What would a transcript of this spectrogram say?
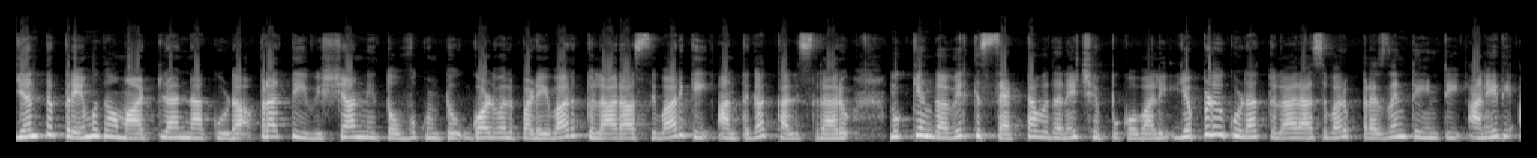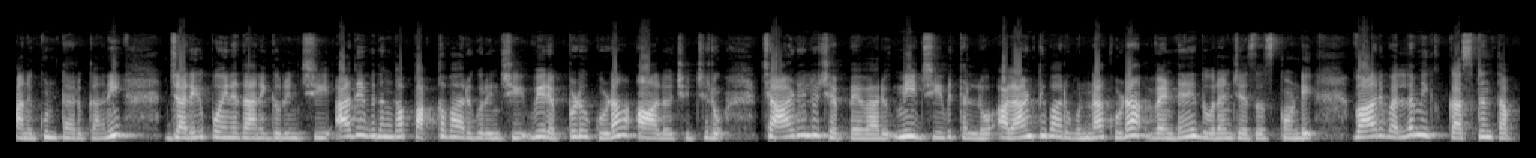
ఎంత ప్రేమగా మాట్లాడినా కూడా ప్రతి విషయాన్ని తవ్వుకుంటూ గొడవలు పడేవారు తులారాశి వారికి అంతగా కలిసి రారు ముఖ్యంగా వీరికి సెట్ అవ్వదనే చెప్పుకోవాలి. ఎప్పుడు కూడా తులారాశి వారు ప్రజెంట్ ఏంటి అనేది అనుకుంటారు. కానీ జరిగిపోయిన దాని గురించి అదే విధంగా పక్క వారి గురించి వీరెప్పుడూ కూడా ఆలోచించరు. చాడీలు చెప్పేవారు మీ జీవితంలో అలాంటి వారు ఉన్నా కూడా వెంటనే దూరం చేసేసుకోండి. వారి వల్ల మీకు కష్టం తప్ప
